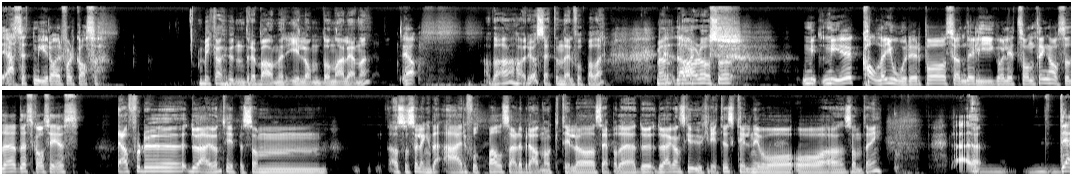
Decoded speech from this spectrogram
jeg har sett mye rare folk, altså. Bikka 100 baner i London alene. Ja. Ja, da har du jo sett en del fotball der. Men Det da har har du også My, mye kalde jorder på Sunday League og litt sånne ting. altså Det, det skal sies. Ja, for du, du er jo en type som Altså, Så lenge det er fotball, så er det bra nok til å se på det. Du, du er ganske ukritisk til nivå og sånne ting. Det,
